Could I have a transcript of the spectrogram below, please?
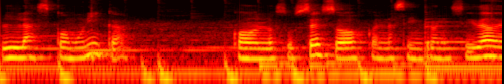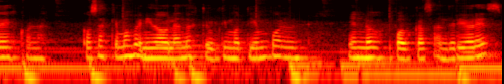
las comunica con los sucesos, con las sincronicidades, con las cosas que hemos venido hablando este último tiempo en, los podcasts anteriores.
